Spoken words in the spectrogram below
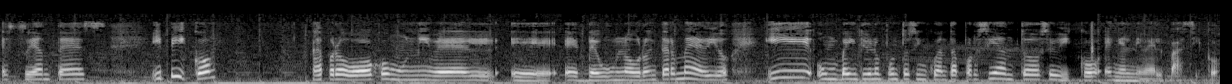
estudiantes y pico, aprobó con un nivel eh, eh, de un logro intermedio y un 21.50% se ubicó en el nivel básico.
